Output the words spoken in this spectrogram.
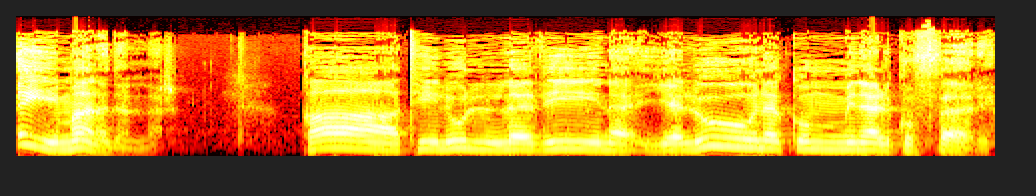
Ey iman edenler! Katilullezine yelunekum minel kuffari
